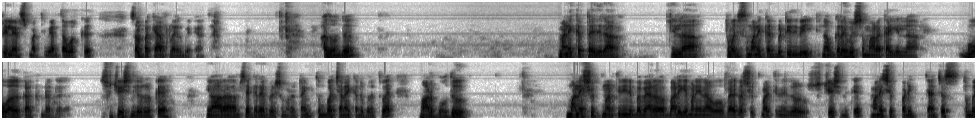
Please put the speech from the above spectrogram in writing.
ಫ್ರೀಲ್ಯಾನ್ಸ್ ಮಾಡ್ತೀವಿ ಅಂತ ವರ್ಕ್ ಸ್ವಲ್ಪ ಕೇರ್ಫುಲ್ ಆಗಿರ್ಬೇಕಾಗತ್ತೆ ಅದೊಂದು. ಮನೆ ಕಟ್ತಾ ಇದ್ದೀರಾ? ಇಲ್ಲ, ತುಂಬ ದಿವಸ ಮನೆ ಕಟ್ಬಿಟ್ಟಿದೀವಿ, ನಾವು ಗೃಹ ಪ್ರವೇಶ ಮಾಡೋಕ್ಕಾಗಿಲ್ಲ ಮೂವ್ ಆಗಕ್ಕೆ ಸಿಚುವೇಶನ್ ಇರೋಕ್ಕೆ ನೀವು ಆರಾಮ್ಸೆ ಗೃಹ ಮಾಡೋ ಟೈಮ್ ತುಂಬ ಚೆನ್ನಾಗಿ ಕಂಡು ಬರುತ್ತವೆ ಮಾಡ್ಬೋದು. ಮನೆ ಶಿಫ್ಟ್ ಮಾಡ್ತೀನಿ ಬೇರೆ ಬಾಡಿಗೆ ಮನೆ ನಾವು ಬೇರೆ ಕಡೆ ಶಿಫ್ಟ್ ಮಾಡ್ತೀನಿ ಅನ್ನೋ ಸಿಚುವೇಶನ್ಗೆ ಮನೆ ಶಿಫ್ಟ್ ಮಾಡಿ ಚಾನ್ಸಸ್ ತುಂಬ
